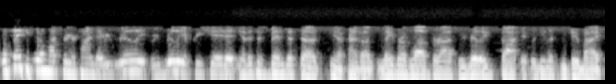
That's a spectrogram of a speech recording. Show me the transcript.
well, thank you so much for your time today. We really, we really appreciate it. You know, this has been just a, you know, kind of a labor of love for us. We really thought it would be listened to by,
